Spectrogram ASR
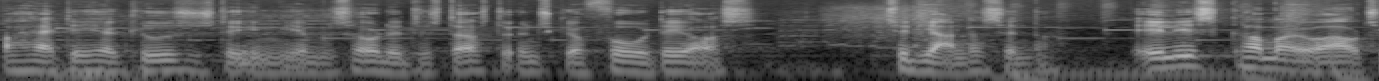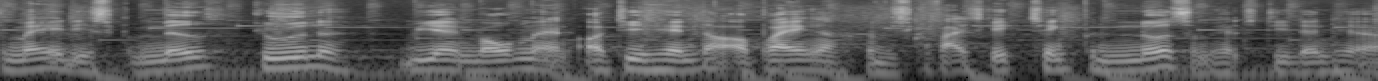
at have det her kludesystem, jamen så var det det største ønske at få det også til de andre centre. Ellis kommer jo automatisk med kludene via en vognmand, og de henter og bringer, så vi skal faktisk ikke tænke på noget som helst i den her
